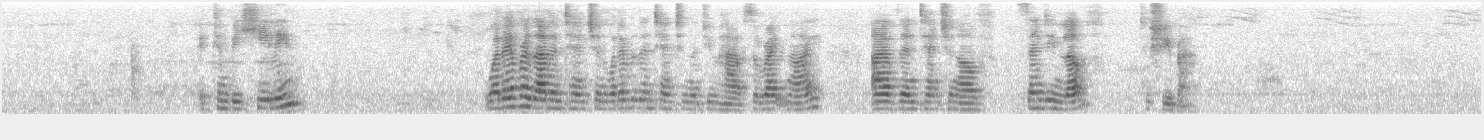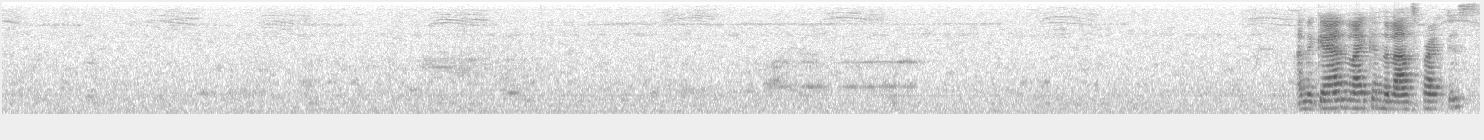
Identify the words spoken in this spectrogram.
It can be healing. Whatever that intention, whatever the intention that you have. So right now, I have the intention of sending love to Shiva. And again, like in the last practice,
